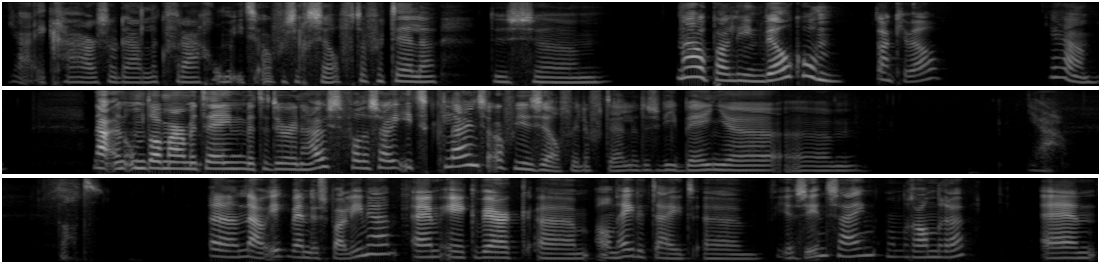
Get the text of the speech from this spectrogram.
ja, ik ga haar zo dadelijk vragen om iets over zichzelf te vertellen. Dus, nou, Paulien, welkom. Dankjewel. Ja. Nou, en om dan maar meteen met de deur in huis te vallen, zou je iets kleins over jezelf willen vertellen? Dus wie ben je? Um, ja, dat. Uh, nou, ik ben dus Pauline en ik werk um, al een hele tijd via Zin zijn, onder andere. En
